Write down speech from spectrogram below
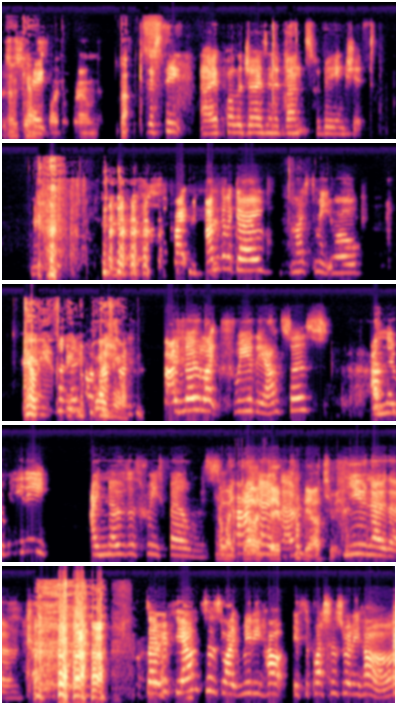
As a sort of Okay. final round. That's Christy, I apologise in advance for being shit. Right, I'm gonna go. Nice to meet you all. Kelly. Um, it's been a pleasure. But I know like three of the answers, and they're really. I know the three films. So Oh my if I god, know they them, probably are to me. you know them. So if the answer's like really hard, if the question's really hard,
